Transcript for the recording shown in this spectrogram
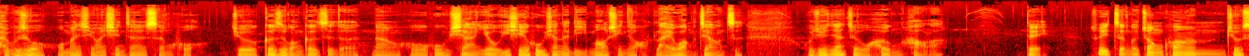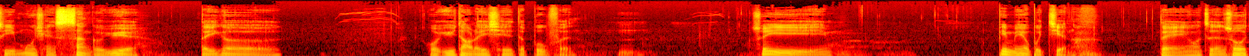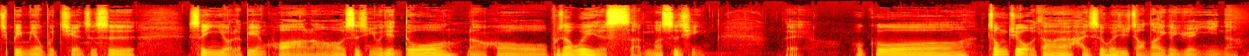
还不错，我蛮喜欢现在的生活。就各自管各自的，然后互相有一些互相的礼貌性的来往，这样子，我觉得这样子我很好了。对，所以整个状况就是以目前上个月的一个我遇到了一些的部分，嗯，所以并没有不见了。对，我只能说并没有不见，只是声音有了变化，然后事情有点多，然后不知道为了什么事情。对，不过终究我大概还是会去找到一个原因啊。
